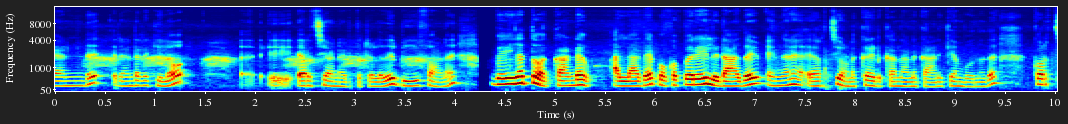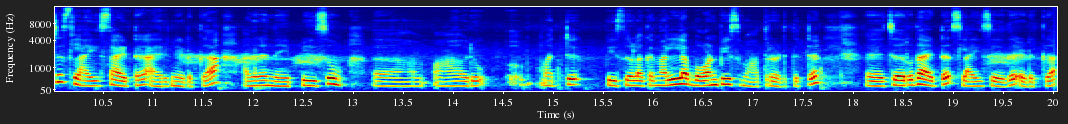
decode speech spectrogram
രണ്ട് രണ്ടര കിലോ ഇറച്ചിയാണ് എടുത്തിട്ടുള്ളത് ബീഫാണ് വെയിലത്ത് വെക്കാണ്ട് അല്ലാതെ പുകപ്പുരയിലിടാതെ എങ്ങനെ ഇറച്ചി ഉണക്കം എടുക്കാമെന്നാണ് കാണിക്കാൻ പോകുന്നത്. കുറച്ച് സ്ലൈസായിട്ട് അരിഞ്ഞെടുക്കുക. അതിന് നെയ് പീസും ആ ഒരു മറ്റ് പീസുകളൊക്കെ നല്ല ബോൺ പീസ് മാത്രം എടുത്തിട്ട് ചെറുതായിട്ട് സ്ലൈസ് ചെയ്ത് എടുക്കുക.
